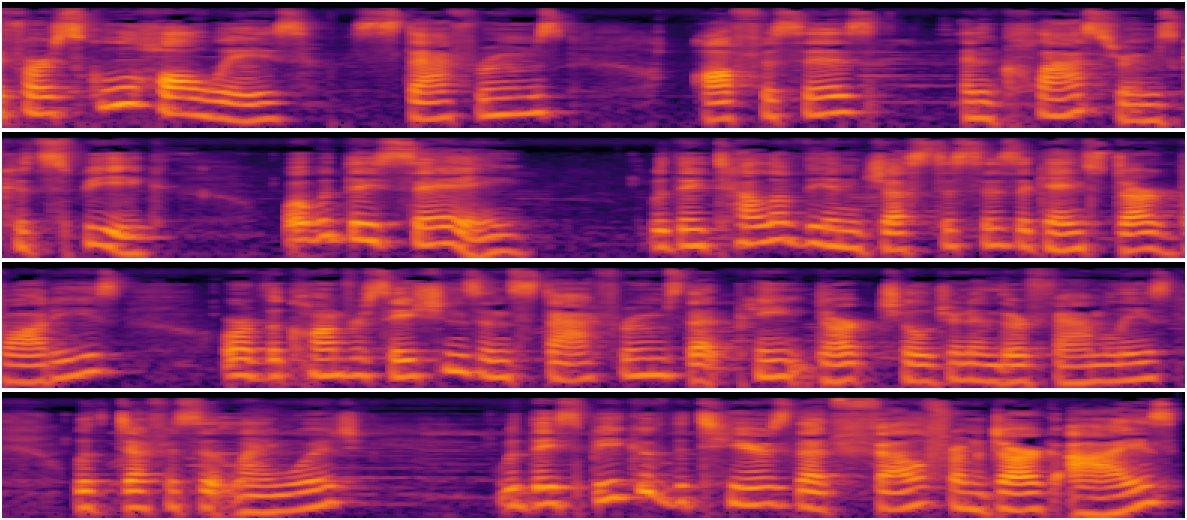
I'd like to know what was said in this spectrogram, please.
If our school hallways, staff rooms, offices, and classrooms could speak, what would they say? Would they tell of the injustices against dark bodies or of the conversations in staff rooms that paint dark children and their families with deficit language? Would they speak of the tears that fell from dark eyes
